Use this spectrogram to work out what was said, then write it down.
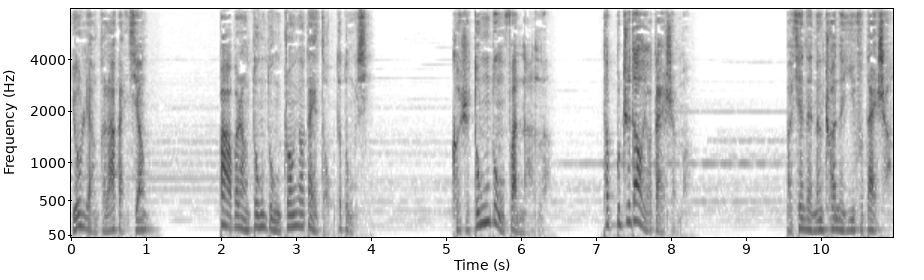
有两个拉杆箱，爸爸让东东装要带走的东西。可是东东犯难了，他不知道要带什么。把现在能穿的衣服带上，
